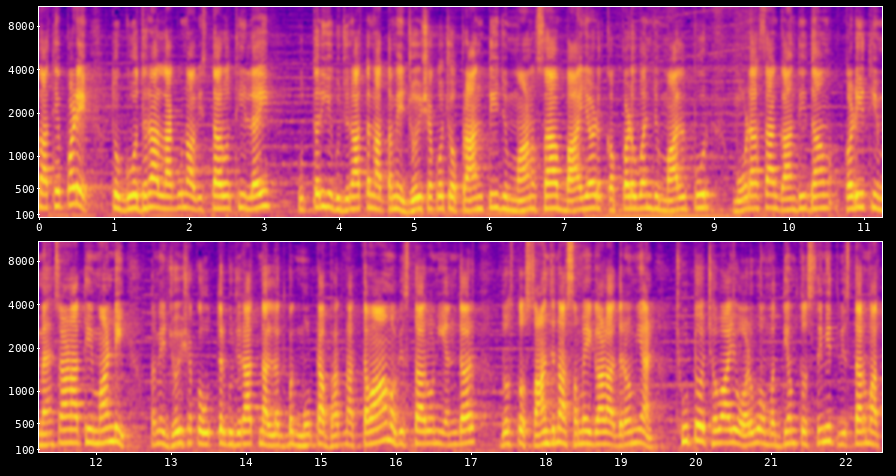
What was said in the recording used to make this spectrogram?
સાથે પડે તો ગોધરા લાગુના વિસ્તારોથી લઈ ઉત્તરીય ગુજરાતના તમે જોઈ શકો છો. પ્રાંતિજ, માણસા, બાયડ, કપડવંજ, માલપુર, મોડાસા, ગાંધીધામ, કડીથી, મહેસાણાથી માંડી તમે જોઈ શકો ઉત્તર ગુજરાતના લગભગ મોટા ભાગના તમામ વિસ્તારોની અંદર દોસ્તો સાંજના સમયગાળા દરમિયાન છૂટો છવાયો હળવો મધ્યમ તો સીમિત વિસ્તારમાં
